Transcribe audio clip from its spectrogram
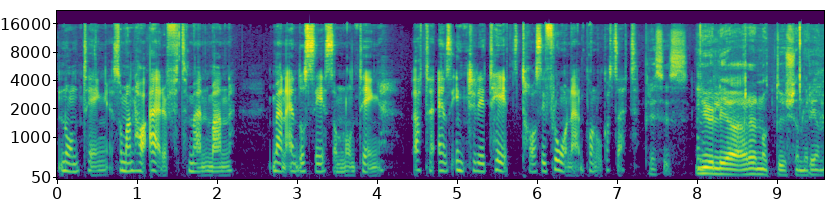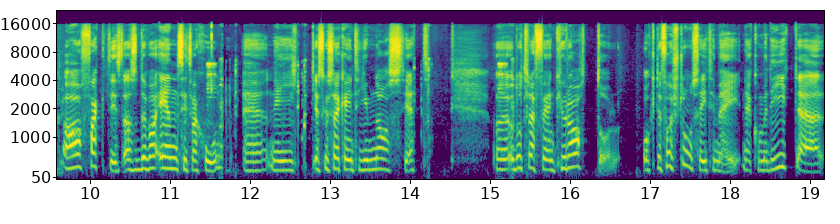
någonting som man har ärvt men man, man ändå ses som någonting att ens integritet tas ifrån en på något sätt. Precis. Julia, är det något du känner igen dig Ja, faktiskt. Alltså, det var en situation eh, när jag, gick, jag skulle söka in till gymnasiet. Eh, och då träffade jag en kurator. Och det första hon säger till mig när jag kommer dit är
